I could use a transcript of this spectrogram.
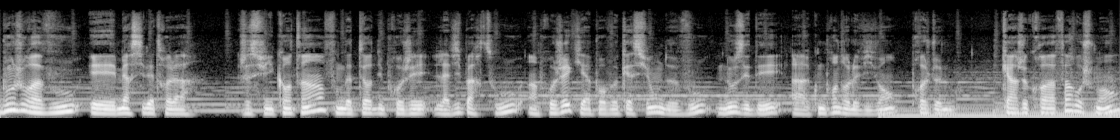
Bonjour à vous et merci d'être là. Je suis Quentin, fondateur du projet La vie partout, un projet qui a pour vocation de vous, nous aider à comprendre le vivant proche de nous. Car je crois farouchement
